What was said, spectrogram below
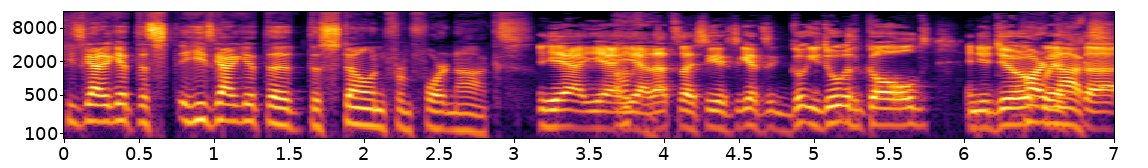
He's got to get the he's got to get the the stone from Fort Knox. yeah, yeah, yeah. That's I see. It gets you do it with gold, and you do it Hard with knocks. uh,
